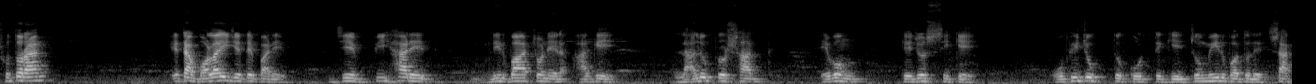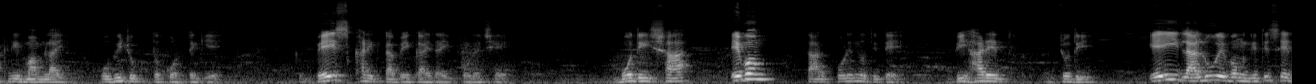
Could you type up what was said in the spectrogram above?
সুতরাং এটা বলাই যেতে পারে যে বিহারের নির্বাচনের আগে লালু প্রসাদ এবং তেজস্বীকে অভিযুক্ত করতে গিয়ে, জমির বদলে চাকরি মামলায় অভিযুক্ত করতে গিয়ে বেশ খানিকটা বেকায়দায় পড়েছে মোদি শাহ এবং তার পরিণতিতে বিহারের যদি এই লালু এবং নীতিশের,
